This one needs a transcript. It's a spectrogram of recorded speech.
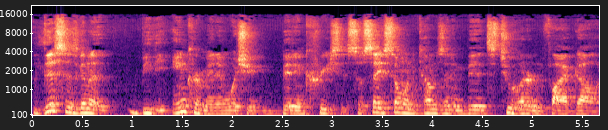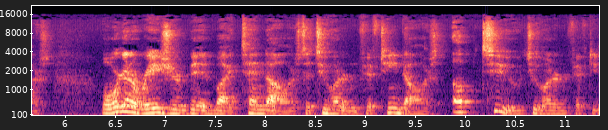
This is going to be the increment in which your bid increases. So say someone comes in and bids $205 well, we're going to raise your bid by $10 to $215 up to $250.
